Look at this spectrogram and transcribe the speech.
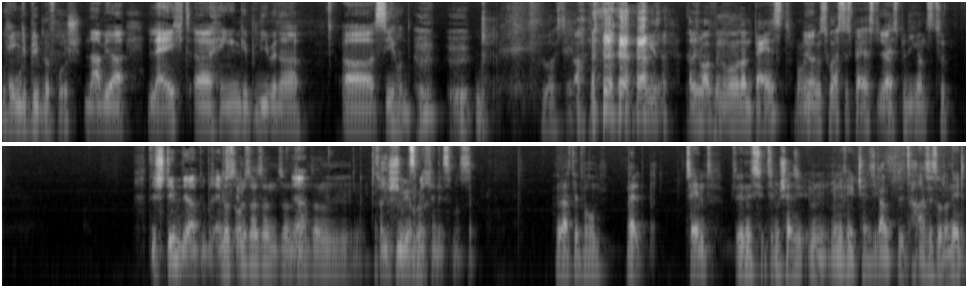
Hängen gebliebener Frosch. na, wie ein leicht äh, hängen gebliebener äh, Seehund. Du hast ja auch. Ist, Also ich mag, wenn man dann beißt, wenn man Ja. irgendwas Heißes beißt, Ja. beißt bei dir ganz zu. Das stimmt, ja, du Du bremst hast immer so, so, so, Ja. so, so, ein, so einen. Schutzmechanismus. Ich weiß nicht warum. Weil Cent, denen ist jetzt im, Scheiß, im Endeffekt scheißegal, ob das jetzt Hase ist oder nicht.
